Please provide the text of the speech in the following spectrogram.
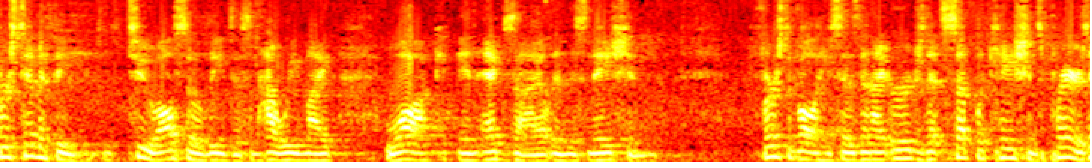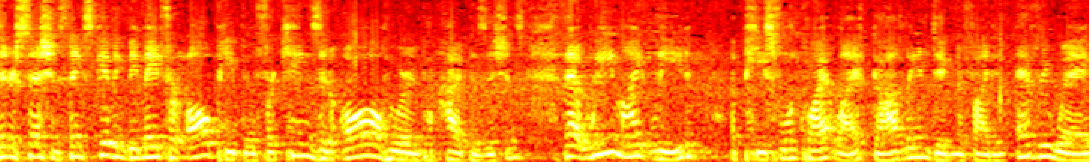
1 Timothy 2 also leads us in how we might walk in exile in this nation. First of all, he says, And I urge that supplications, prayers, intercessions, thanksgiving be made for all people, for kings and all who are in high positions, that we might lead a peaceful and quiet life, godly and dignified in every way.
